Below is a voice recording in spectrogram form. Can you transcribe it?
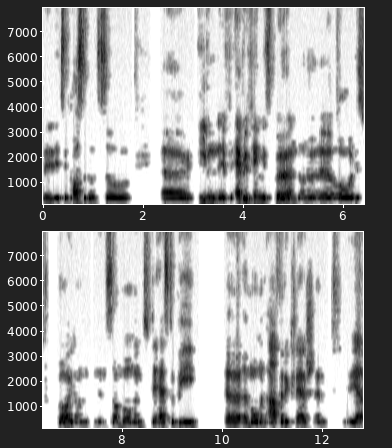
It's impossible. So, uh, even if everything is burned on a, uh, or destroyed on in some moment, there has to be uh, a moment after the clash. And yeah,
